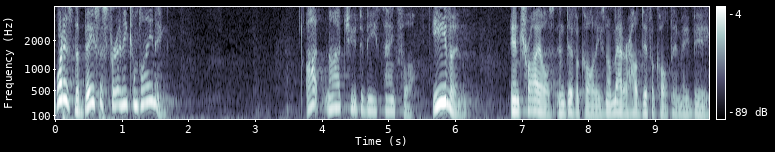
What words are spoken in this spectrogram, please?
What is the basis for any complaining? Ought not you to be thankful, even in trials and difficulties, no matter how difficult they may be?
